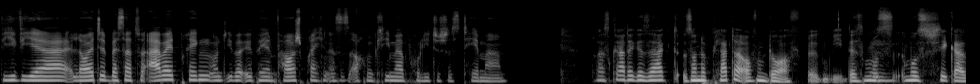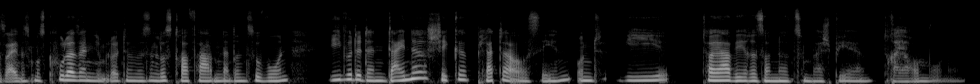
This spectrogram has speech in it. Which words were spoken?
wie wir Leute besser zur Arbeit bringen und über ÖPNV sprechen, ist es auch ein klimapolitisches Thema. Du hast gerade gesagt, so eine Platte auf dem Dorf irgendwie. Das muss, mhm. muss schicker sein, das muss cooler sein. Die Leute müssen Lust drauf haben, da drin zu wohnen. Wie würde denn deine schicke Platte aussehen und wie teuer wäre so eine zum Beispiel Dreiraumwohnung?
